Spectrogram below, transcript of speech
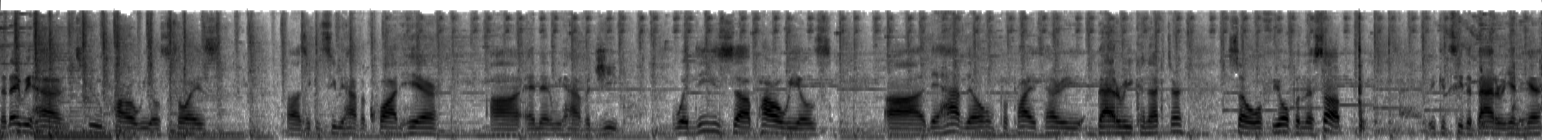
today we have two Power Wheels toys. Uh, as you can see, we have a quad here, uh, and then we have a Jeep. With these uh, Power Wheels, uh, they have their own proprietary battery connector. So if you open this up, you can see the battery in here.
